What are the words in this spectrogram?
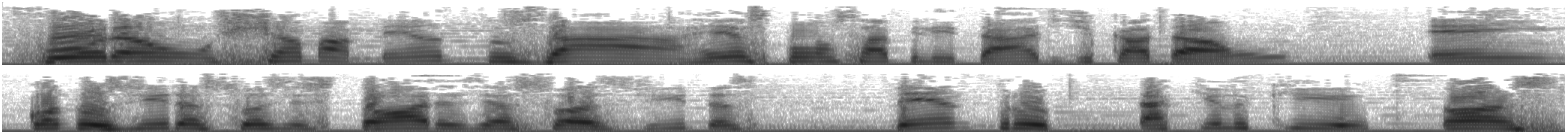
foram chamamentos à responsabilidade de cada um, em conduzir as suas histórias e as suas vidas dentro daquilo que nós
